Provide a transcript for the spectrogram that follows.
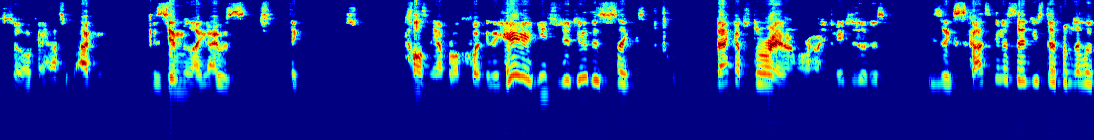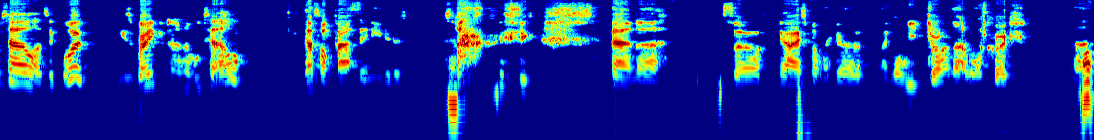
So okay, that's what I because Jim like I was like calls me up real quick and like, hey, I need you to do this like backup story. I don't know how many pages of this. He's like, Scott's gonna send you stuff from the hotel. I was like, what? He's writing it in a hotel? That's how fast they needed it. and uh, so yeah, I spent like a like a week drawing that real quick. Uh, Oh.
